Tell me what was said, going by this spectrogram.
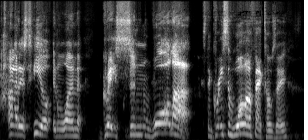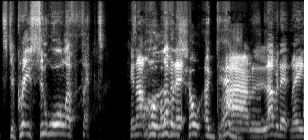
hottest heel in one Grayson Waller. It's the Grayson Waller effect, Jose. It's the Grayson Waller effect. And I'm loving it. Show again. I'm loving it, mate.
